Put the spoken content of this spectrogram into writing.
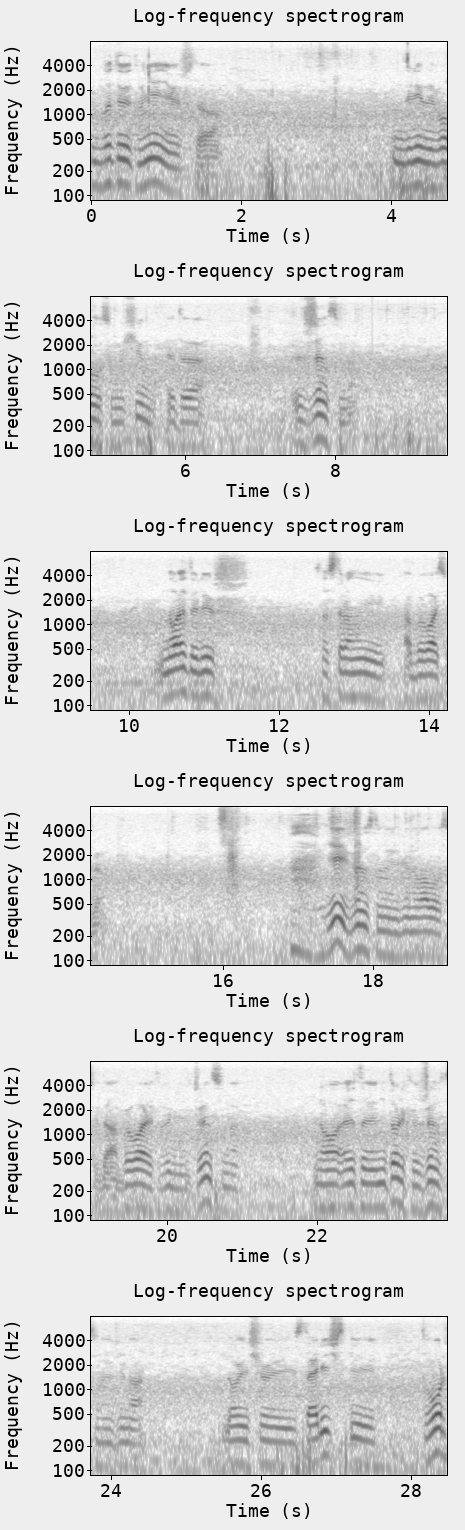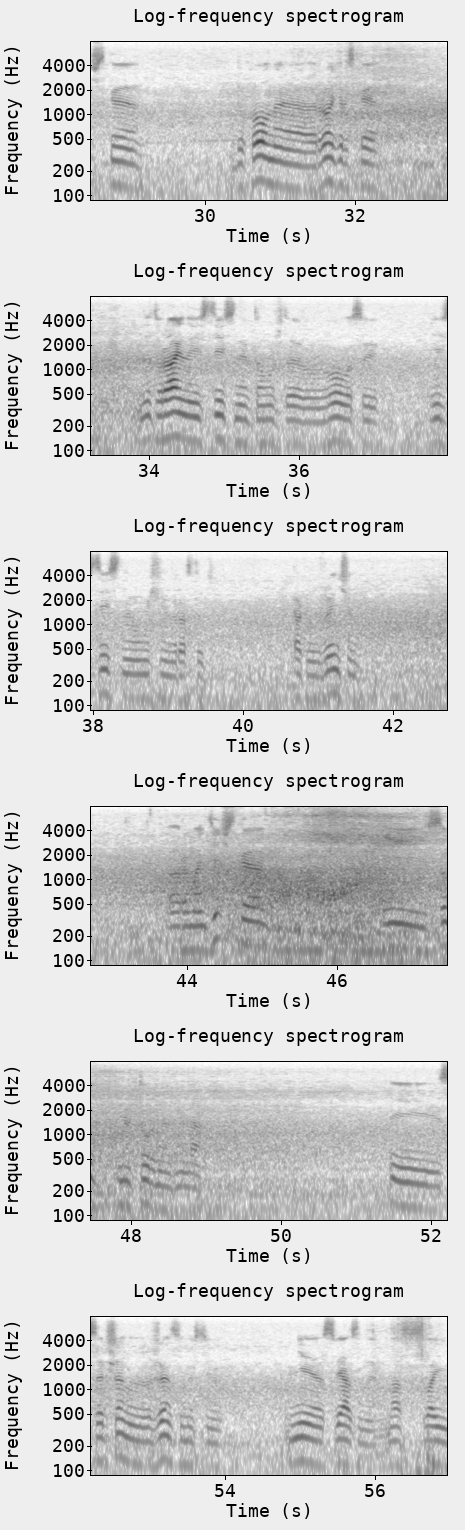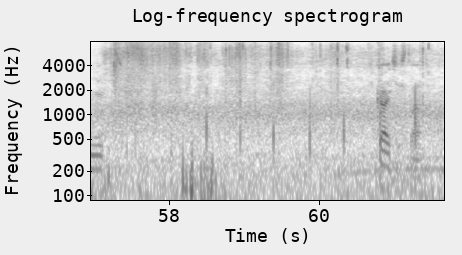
Бытует мнение, что длинные волосы мужчин это женственно. Но это лишь со стороны обывателя. Есть женственные длинноволосые, да, бывает выглядит женственно, но это не только женственная длина, но еще и исторически, творческая, духовная, рокерская, натуральная, естественная, потому что волосы естественно у мужчин растут, как и у женщин. А романтическая и субкультурная длина. И совершенно женственностью не связаны. У нас свои есть качества.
